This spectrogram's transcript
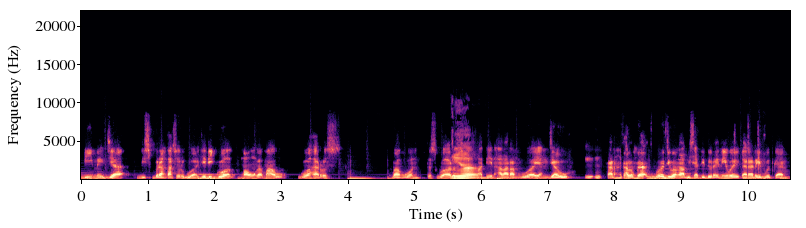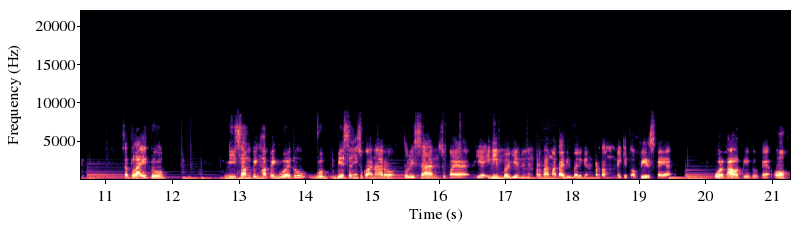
di meja di seberang kasur gue. Jadi gue mau nggak mau gue harus bangun terus gue harus yeah. matiin alarm gue yang jauh. Mm. Karena kalau nggak gue juga nggak bisa tidur anyway karena ribut kan. Setelah itu di samping HP gue itu gue biasanya suka naruh tulisan supaya ya ini bagian yang pertama tadi bagian pertama make it obvious kayak workout gitu kayak oh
